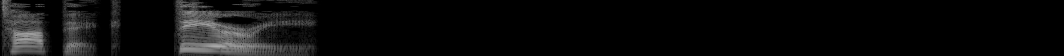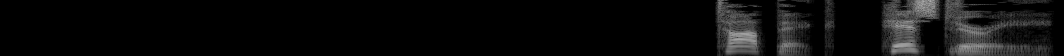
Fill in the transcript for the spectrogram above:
Topic: Theory Topic: History.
